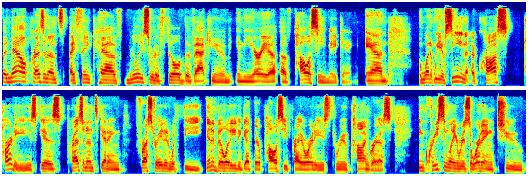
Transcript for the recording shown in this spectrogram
But now presidents, I think, have really sort of filled the vacuum in the area of policymaking. And what we have seen across parties is presidents getting frustrated with the inability to get their policy priorities through Congress, increasingly resorting to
